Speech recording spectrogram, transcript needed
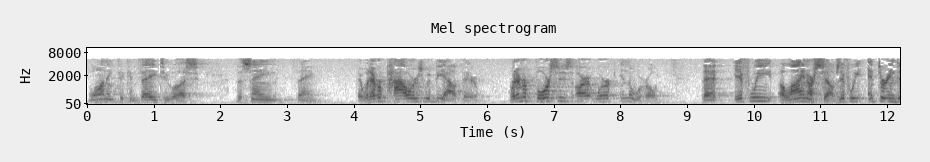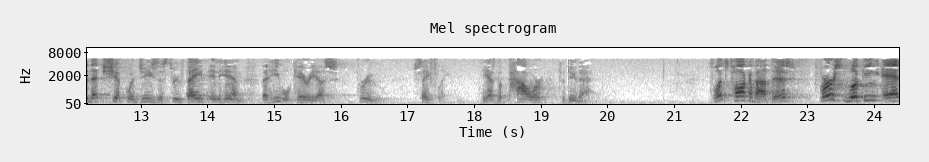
wanting to convey to us the same thing. That whatever powers would be out there, whatever forces are at work in the world, that if we align ourselves, if we enter into that ship with Jesus through faith in Him, that He will carry us through safely. He has the power to do that. So let's talk about this. First, looking at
